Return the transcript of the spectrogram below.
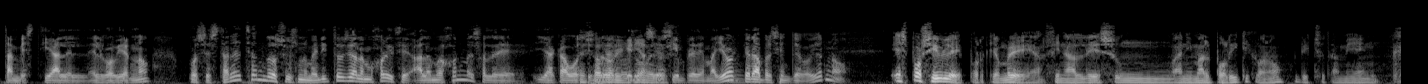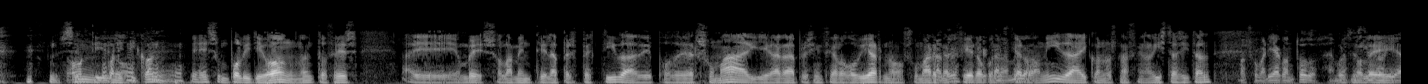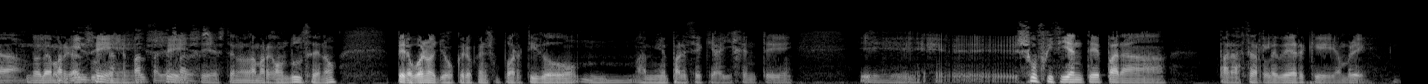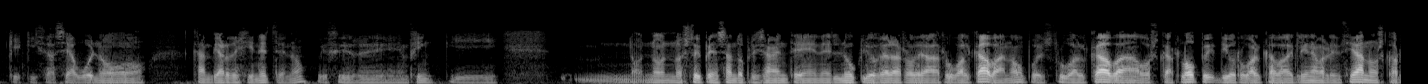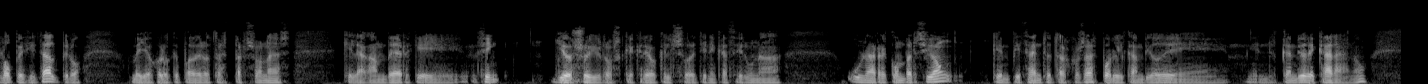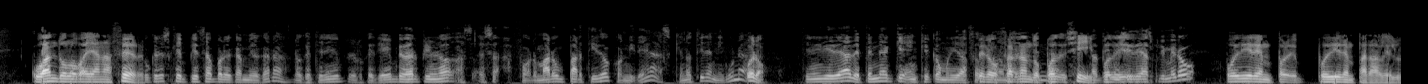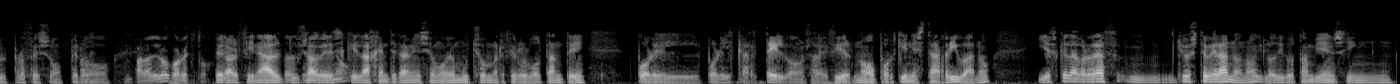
tan bestial el, el gobierno, pues estará echando sus numeritos y a lo mejor dice, a lo mejor me sale y acabo siendo lo que quería ser siempre de mayor, que era presidente de gobierno. Es posible, porque, hombre, al final es un animal político, ¿no? Dicho también. un politicón. Es un politicón, ¿no? Entonces, eh, hombre, solamente la perspectiva de poder sumar y llegar a la presidencia del gobierno, sumar, me refiero, con la Izquierda Unida y con los nacionalistas y tal. Sumaría con todos, pues no, le, no le amarga, sí, sí, sí, este no le amarga un dulce, ¿no? Pero bueno, yo creo que en su partido mm, a mí me parece que hay gente eh, suficiente para, para hacerle ver que, hombre, que quizás sea bueno cambiar de jinete, ¿no? Es decir, eh, en fin, y no, no, no estoy pensando precisamente en el núcleo que ahora rodea Rubalcaba, ¿no? Pues Rubalcaba, Oscar López, digo Rubalcaba, Elena Valenciano, Oscar López y tal, pero hombre, yo creo que puede haber otras personas que le hagan ver que, en fin, yo soy los que creo que el PSOE tiene que hacer una, una reconversión que empieza, entre otras cosas, por el cambio de, el cambio de cara, ¿no? ¿Cuándo lo vayan a hacer? ¿Tú crees que empieza por el cambio de cara? Lo que tiene, lo que tiene que empezar primero es a formar un partido con ideas, que no tiene ninguna. Bueno. Tienen idea, depende en qué, en qué comunidad Pero, Fernando, puede, sí. Puede, ideas primero? Puede ir, en, puede ir en paralelo el proceso, pero... en paralelo, correcto. Pero al final tú sabes que la gente también se mueve mucho, me refiero al votante, por el, por el cartel, vamos a decir, ¿no? Por quién está arriba, ¿no? Y es que la verdad, mm, yo este verano, ¿no? Y lo digo también sin,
